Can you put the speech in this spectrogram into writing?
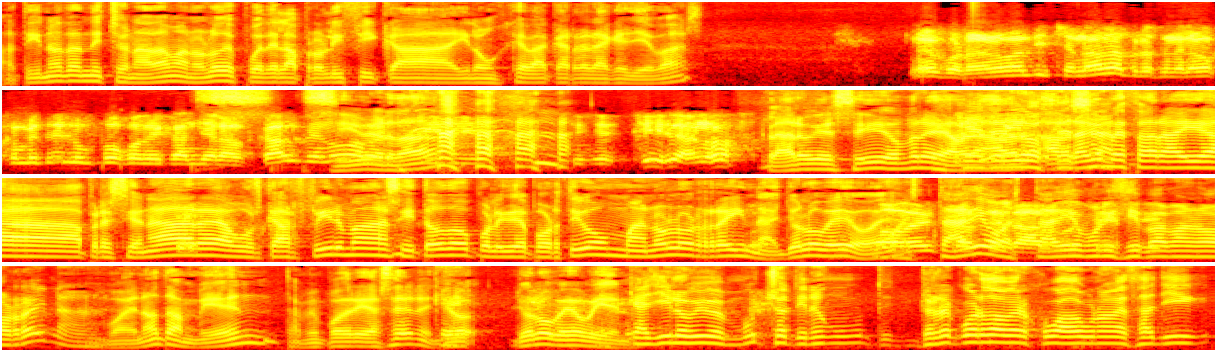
¿A ti no te han dicho nada, Manolo, después de la prolífica y longeva carrera que llevas? No, por ahora no me han dicho nada, pero tendremos que meterle un poco de caña al alcalde, ¿no? Sí, A ¿verdad? Si, si se estira, ¿no? Claro que sí, hombre. Habrá, te digo, habrá que empezar ahí a presionar, a buscar firmas y todo. Polideportivo Manolo Reina, yo lo veo, ¿eh? Joder. Estadio, Estadio Municipal sí. Manolo Reina. Bueno, también, también podría ser. Yo, yo lo veo bien. Es que allí lo viven mucho. Tienen un- yo recuerdo haber jugado alguna vez allí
